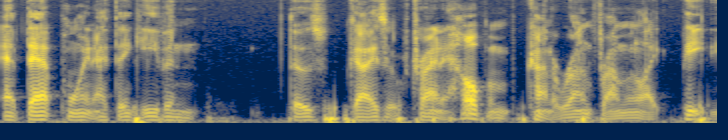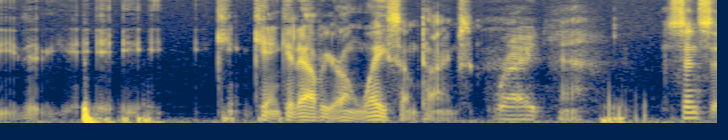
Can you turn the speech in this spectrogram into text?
at that point, I think even those guys that were trying to help him kind of run from him, like Pete, you- can't, can't get out of your own way sometimes. Right. Yeah. Since, uh,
